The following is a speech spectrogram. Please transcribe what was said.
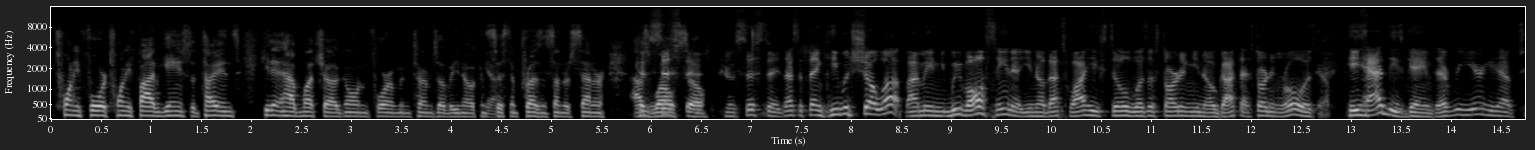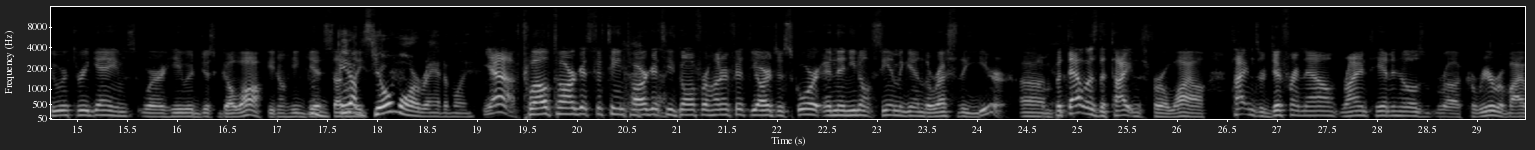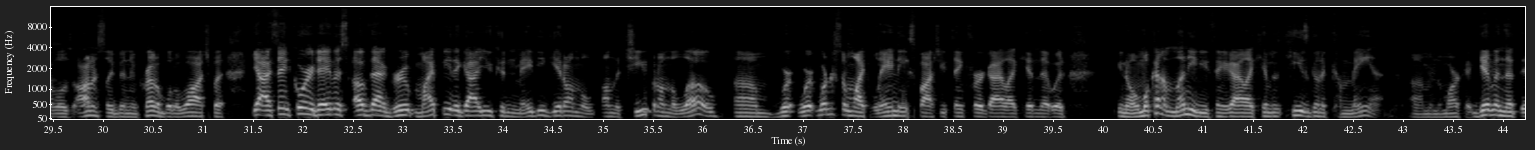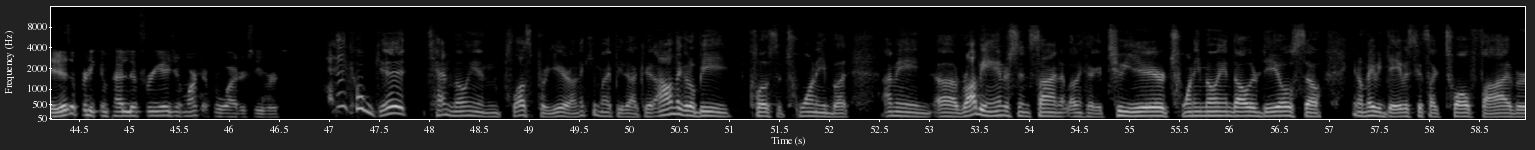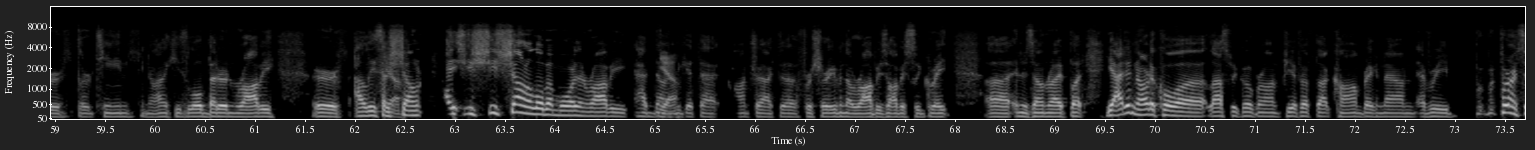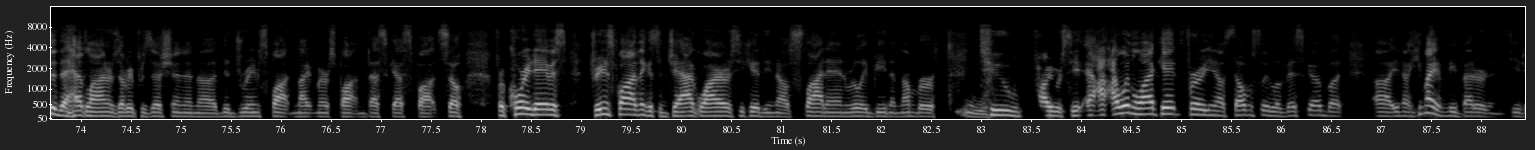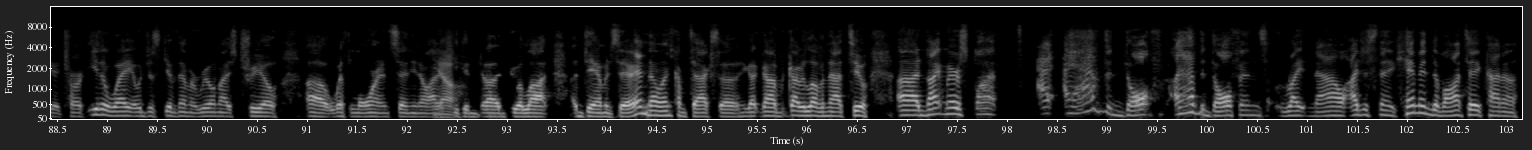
24, 25 games the Titans, he didn't have much uh, going for him in terms of, you know, a consistent yeah. presence under center as consistent, well. So consistent. That's the thing. He would show up. I mean, we've all seen it. You know, that's why he still was a starting, you know, got that starting role is yeah. he had these games every year. He'd have two or three games where he would just go off. You know, he'd get suddenly beat up Gilmore randomly. Yeah. 12 targets, 15 targets. he's going for 150 yards to score. And then you don't see him again the rest of the year. Um, yeah. But that was the Titans for a while. Titans are different now. Ryan Tannehill's uh, career revival is honestly been incredible to watch. But yeah, I think Corey Davis of that group might be the guy you can maybe get on the on the cheap and on the low. Um, what are some like landing spots you think for a guy like him that would, you know, and what kind of money do you think a guy like him he's going to command um, in the market, given that it is a pretty competitive free agent market for wide receivers? I think he'll get 10 million plus per year. I think he might be that good. I don't think it'll be close to 20, but I mean, uh, Robbie Anderson signed I think like a two year, $20 million deal. So, you know, maybe Davis gets like 12, 5 or 13. You know, I think he's a little better than Robbie, or at least has yeah. shown, she's shown a little bit more than Robbie had done yeah. to get that contract uh, for sure, even though Robbie's obviously great uh, in his own right. But yeah, I did an article uh, last week over on pff.com breaking down every pretty much did the headliners every position and uh, did dream spot, nightmare spot, and best guess spot. So for Corey Davis, dream spot, I think it's a Jaguars. He could, you know, slide in, really be the number mm. two probably receive. I, I, wouldn't like it for you know selfishly Laviska, but uh, you know he might even be better than DJ Chark. Either way, it would just give them a real nice trio uh, with Lawrence, and you know I yeah. think he could uh, do a lot of damage there. And no income tax, uh, you got got, got to be loving that too. Uh, nightmare spot. I, I have the Dolph I have the Dolphins right now. I just think him and Davante kind of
